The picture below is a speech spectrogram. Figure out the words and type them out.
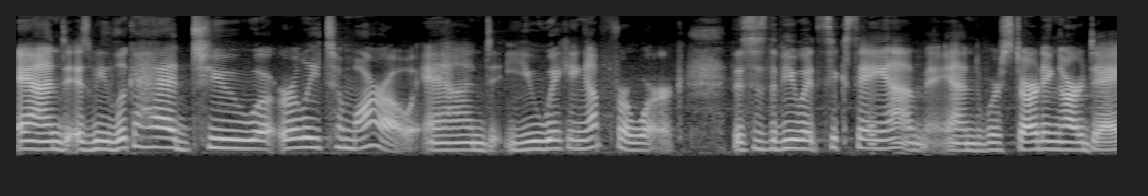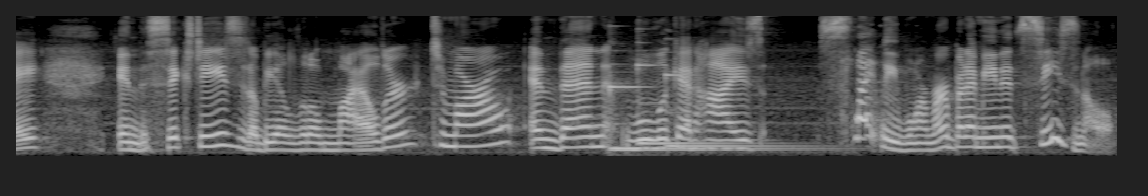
And as we look ahead to early tomorrow and you waking up for work, this is the view at 6 a.m. and we're starting our day in the 60s. It'll be a little milder tomorrow. And then we'll look at highs slightly warmer, but I mean, it's seasonal.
